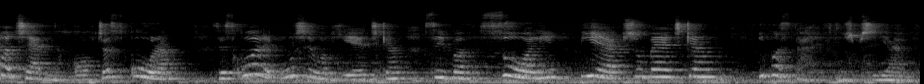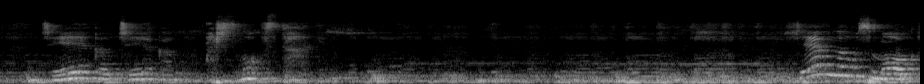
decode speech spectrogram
потрібна овча скура. Зі скури уши вов'єчкам, сипав солі, п'єпшу бечкам і поставив туж при ямі. Чекав, чекав, аж смог встане. Чевнав смок,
